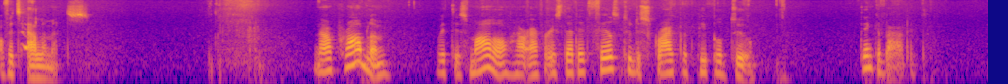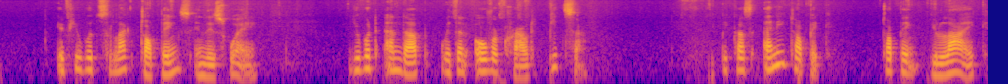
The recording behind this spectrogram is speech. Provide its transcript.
of its elements. Now a problem with this model, however, is that it fails to describe what people do. Think about it. If you would select toppings in this way, you would end up with an overcrowded pizza. Because any topic, topping you like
